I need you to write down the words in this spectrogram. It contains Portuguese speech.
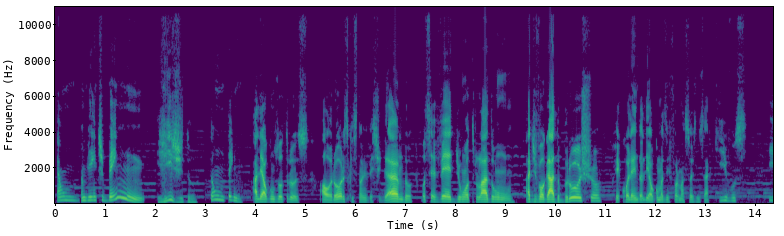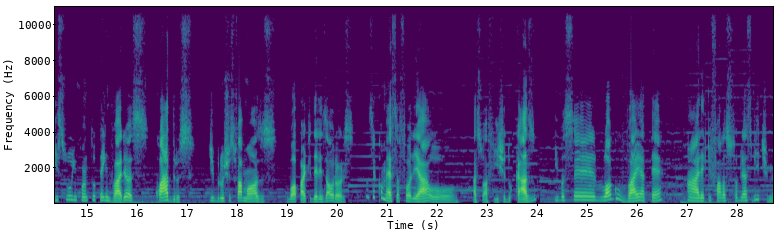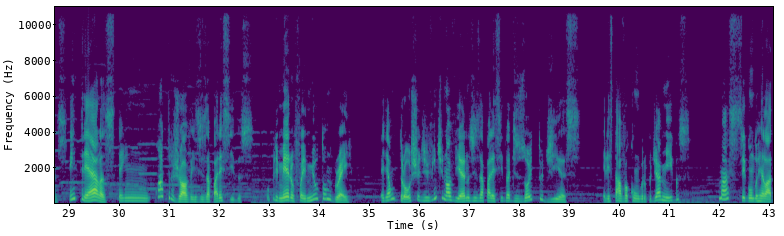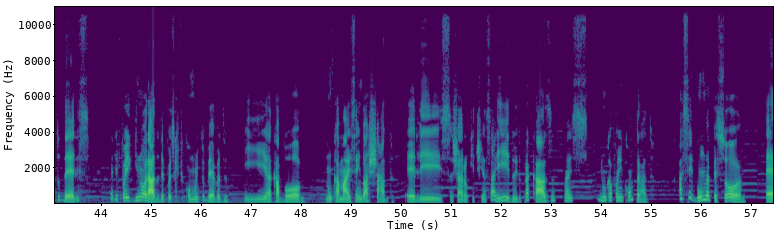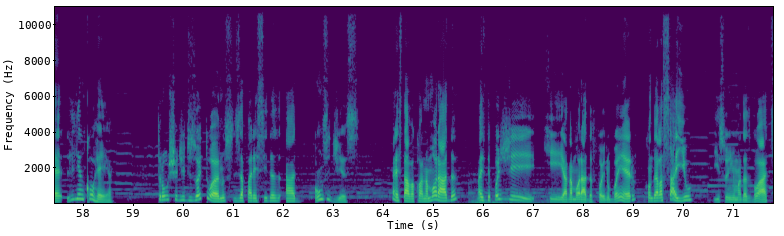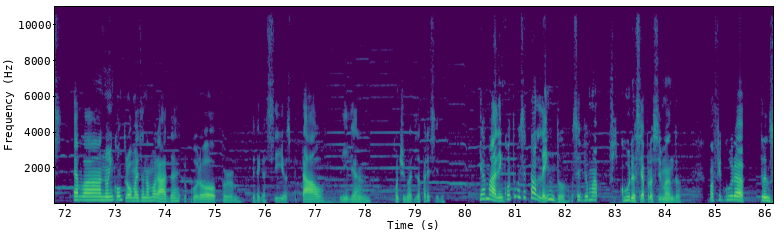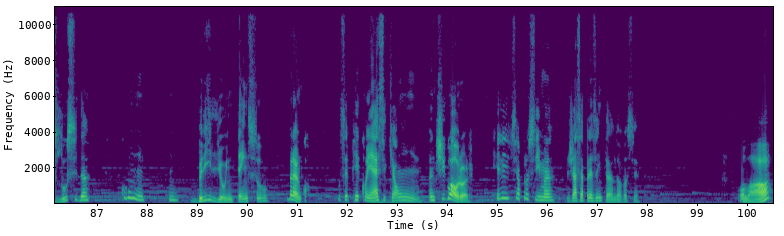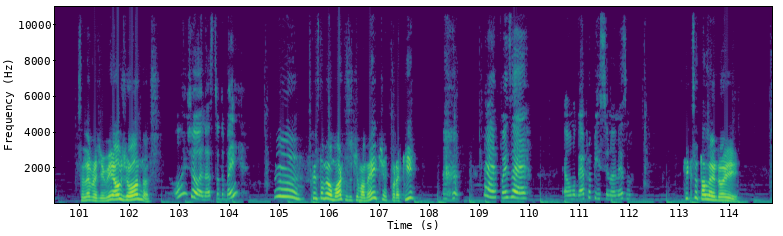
é um ambiente bem rígido. Então tem ali alguns outros aurores que estão investigando. Você vê de um outro lado um advogado bruxo recolhendo ali algumas informações nos arquivos. Isso enquanto tem vários quadros de bruxos famosos, boa parte deles aurores. Você começa a folhear o, a sua ficha do caso e você logo vai até a área que fala sobre as vítimas. Entre elas, tem quatro jovens desaparecidos. O primeiro foi Milton Gray. Ele é um trouxa de 29 anos desaparecido há 18 dias. Ele estava com um grupo de amigos, mas, segundo o relato deles, ele foi ignorado depois que ficou muito bêbado e acabou nunca mais sendo achado. Eles acharam que tinha saído, ido para casa, mas nunca foi encontrado. A segunda pessoa é Lilian Correia, trouxa de 18 anos, desaparecida há 11 dias. Ela estava com a namorada, mas depois de que a namorada foi no banheiro, quando ela saiu, isso em uma das boates, ela não encontrou mais a namorada, procurou por delegacia, hospital. Lilian continua desaparecida. E Amália, enquanto você está lendo, você vê uma figura se aproximando uma figura translúcida com um brilho intenso branco. Você reconhece que é um antigo Auror. Ele se aproxima, já se apresentando a você. Olá, você lembra de mim? É o Jonas. Oi, Jonas, tudo bem? Ah, as coisas estão meio mortas ultimamente, por aqui? é, pois é. É um lugar propício, não é mesmo? O que, que você tá lendo aí?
